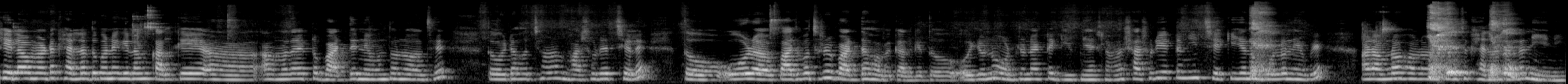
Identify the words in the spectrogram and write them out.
খেলাম একটা খেলনার দোকানে গেলাম। কালকে আমাদের একটা বার্থডে নেমন্তন্ন আছে। তো ওইটা হচ্ছে আমার ভাসুরের ছেলে। তো ওর পাঁচ বছরের বার্থডে হবে কালকে। তো ওই জন্য ওর জন্য একটা গিফট নিয়ে আসলাম। আমার শাশুড়ি একটা নিচ্ছে, কি যেন বলল নেবে। আর আমরাও ভাবলাম কিছু খেলনা টেলনা নিয়ে নিই।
